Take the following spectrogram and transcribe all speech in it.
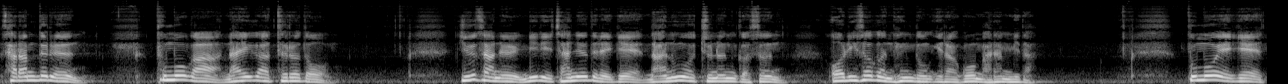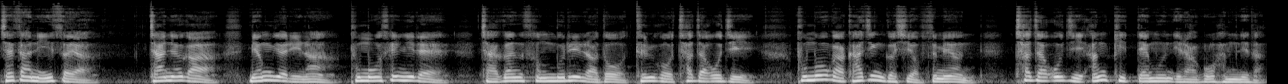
사람들은 부모가 나이가 들어도 유산을 미리 자녀들에게 나누어 주는 것은 어리석은 행동이라고 말합니다. 부모에게 재산이 있어야 자녀가 명절이나 부모 생일에 작은 선물이라도 들고 찾아오지 부모가 가진 것이 없으면 찾아오지 않기 때문이라고 합니다.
